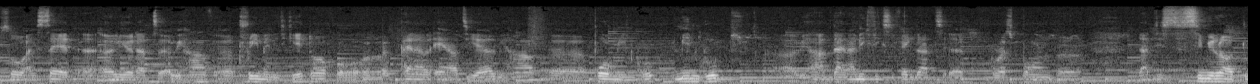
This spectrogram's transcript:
So I said uh, earlier that uh, we have three main indicator for uh, panel ARDL we have uh, pool mean group mean group. We have dynamic fixed effect that correspond that is similar to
